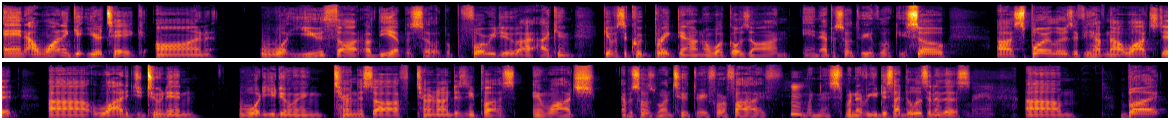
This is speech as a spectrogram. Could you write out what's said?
And I want to get your take on what you thought of the episode. But before we do, I, I can give us a quick breakdown on what goes on in episode three of Loki. So, uh, spoilers if you have not watched it. Uh, why did you tune in? What are you doing? Turn this off, turn on Disney Plus, and watch episodes one, two, three, four, five. when this, whenever you decide to listen to this. Right. But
